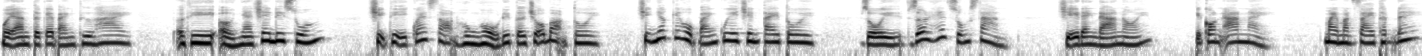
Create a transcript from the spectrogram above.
Mời ăn tới cái bánh thứ hai ở Thì ở nhà trên đi xuống. Chị Thị quét dọn hùng hổ đi tới chỗ bọn tôi. Chị nhấc cái hộp bánh quy trên tay tôi, Rồi rớt hết xuống sàn. Chị đánh đá nói cái con An này, Mày mặt dày thật đấy,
